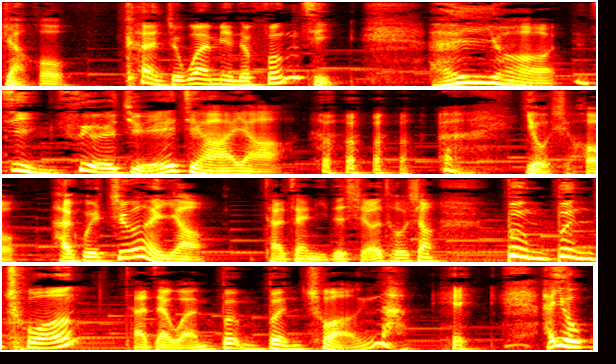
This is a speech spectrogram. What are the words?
然后看着外面的风景。哎呀，景色绝佳呀！哈哈哈哈有时候还会这样，她在你的舌头上蹦蹦床。他在玩蹦蹦床呢，嘿，还有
